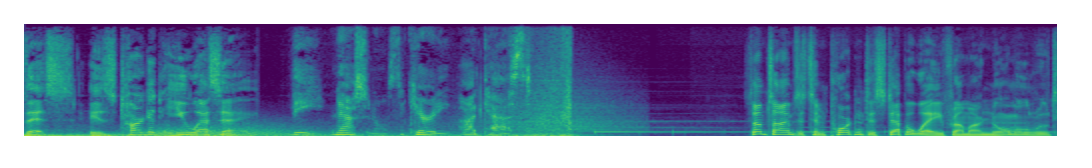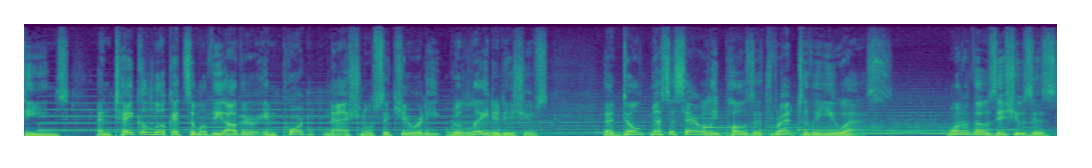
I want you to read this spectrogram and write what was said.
This is Target USA, the National Security Podcast. Sometimes it's important to step away from our normal routines and take a look at some of the other important national security related issues that don't necessarily pose a threat to the U.S. One of those issues is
